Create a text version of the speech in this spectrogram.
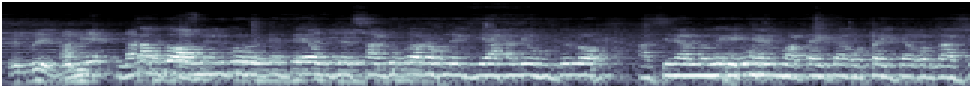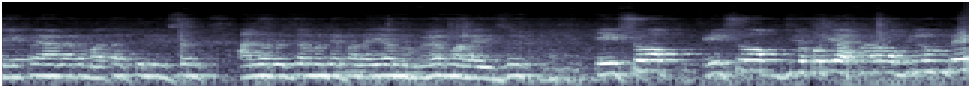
ইনশাআল্লাহ আমি নাম তো আওয়ামী লীগের হইতে ওদের সাধুকার হলে গিয়া খালি হোটেল হাসিনার লগে এটার মাথা ইটা কথা ইটা কথা শেখ রেহানার মাথা তুলি দিচ্ছেন আনোরুজ্জামানে পালাইয়া নুমেও মালাই এইসব এইসব যে করি আপনারা অবিলম্বে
